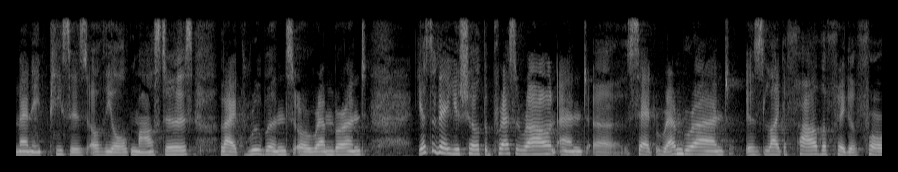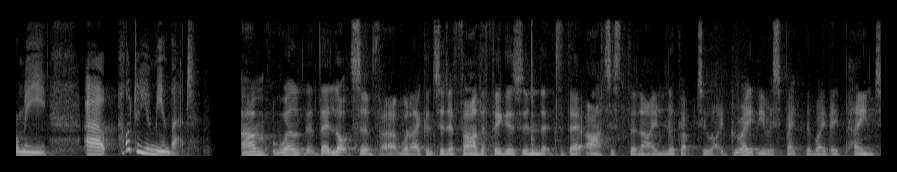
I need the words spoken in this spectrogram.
many pieces of the old masters, like Rubens or Rembrandt. Yesterday, you showed the press around and uh, said Rembrandt is like a father figure for me. Uh, how do you mean that? Um, well, there are lots of uh, what I consider father figures in that they're artists that I look up to. I greatly respect the way they paint,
